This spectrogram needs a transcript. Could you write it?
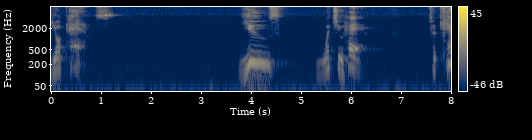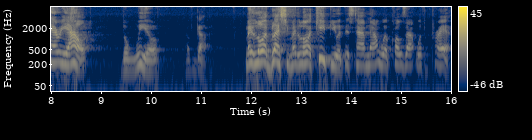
your paths. use what you have to carry out the will of God. May the Lord bless you. May the Lord keep you at this time now. We'll close out with a prayer.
